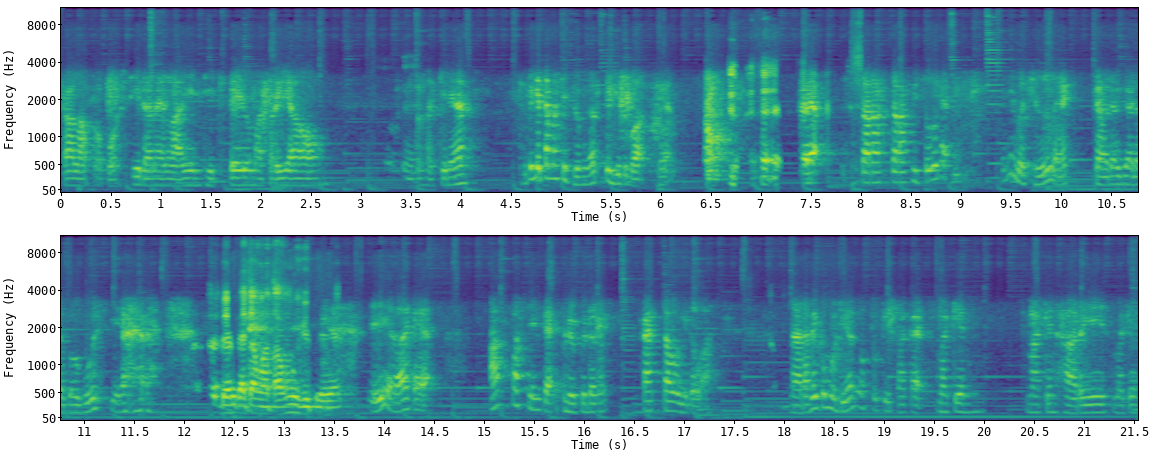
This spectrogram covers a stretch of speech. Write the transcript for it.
skala proporsi dan lain-lain, detail, material, terus akhirnya tapi kita masih belum ngerti gitu pak. Kayak kayak secara secara visual kayak ini lo jelek gak ada gak ada bagusnya. Dari kacamatamu gitu ya? Iya kayak apa sih kayak bener-bener kacau gitu lah nah tapi kemudian waktu kita kayak semakin semakin hari semakin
